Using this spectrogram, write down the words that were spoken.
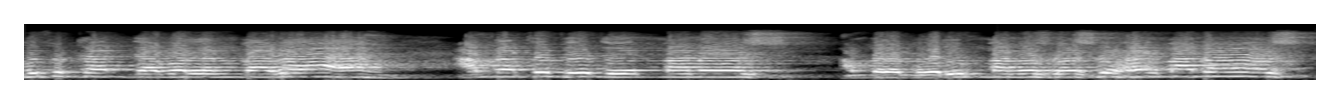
হুজুর কাঁদা বলেন, বাবা, আমরা তো বেদুইন মানুষ। আমরা গরিব মানুষ, অসহায় মানুষ।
